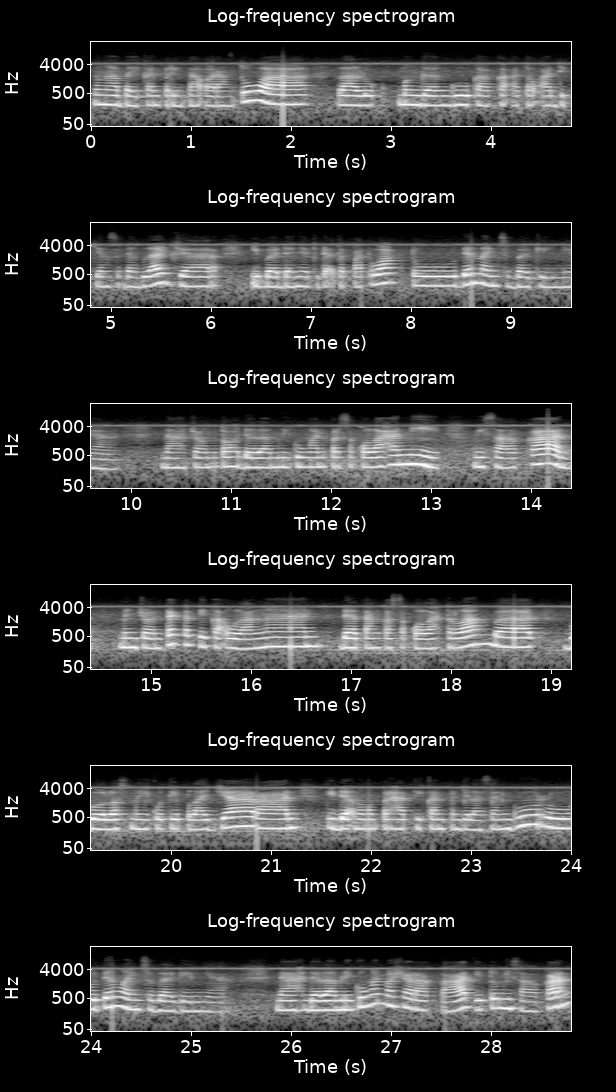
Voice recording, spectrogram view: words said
mengabaikan perintah orang tua, lalu mengganggu kakak atau adik yang sedang belajar, ibadahnya tidak tepat waktu, dan lain sebagainya. Nah, contoh dalam lingkungan persekolahan nih, misalkan mencontek ketika ulangan, datang ke sekolah terlambat, bolos mengikuti pelajaran, tidak memperhatikan penjelasan guru, dan lain sebagainya. Nah, dalam lingkungan masyarakat itu misalkan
